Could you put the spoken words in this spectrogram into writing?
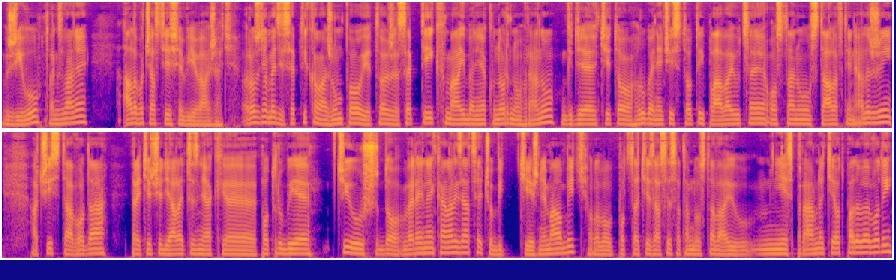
živú, takzvané, alebo častejšie vyvážať. Rozdiel medzi septikom a žumpou je to, že septik má iba nejakú nornú hranu, kde tieto hrubé nečistoty plávajúce ostanú stále v tej nádrži a čistá voda pretečie ďalej cez nejaké potrubie, či už do verejnej kanalizácie, čo by tiež nemal byť, lebo v podstate zase sa tam dostávajú nesprávne tie odpadové vody,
